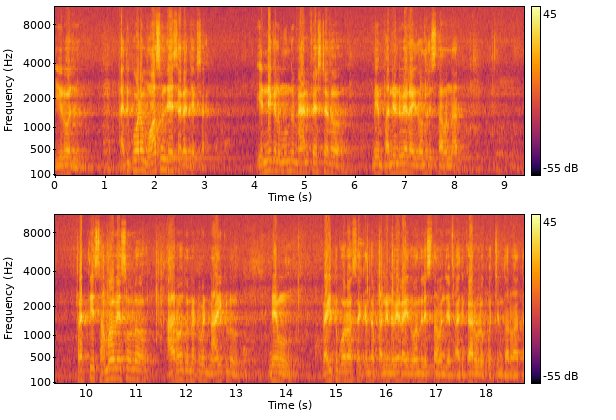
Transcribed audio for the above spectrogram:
ఈరోజు అది కూడా మోసం చేశారు అధ్యక్ష. ఎన్నికల ముందు మేనిఫెస్టోలో మేము పన్నెండు వేల ఐదు వందలు ఇస్తామన్నారు. ప్రతి సమావేశంలో ఆ రోజు ఉన్నటువంటి నాయకులు మేము రైతు భరోసా కింద పన్నెండు వేల ఐదు వందలు ఇస్తామని చెప్పి అధికారంలోకి వచ్చిన తర్వాత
